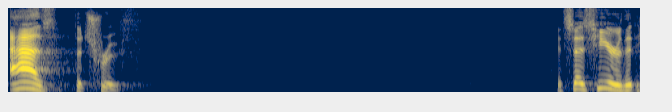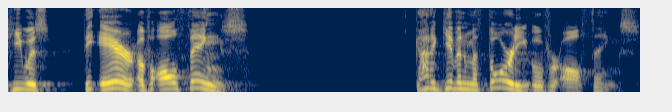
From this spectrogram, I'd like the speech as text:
as the truth. It says here that he was the heir of all things. God had given him authority over all things.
